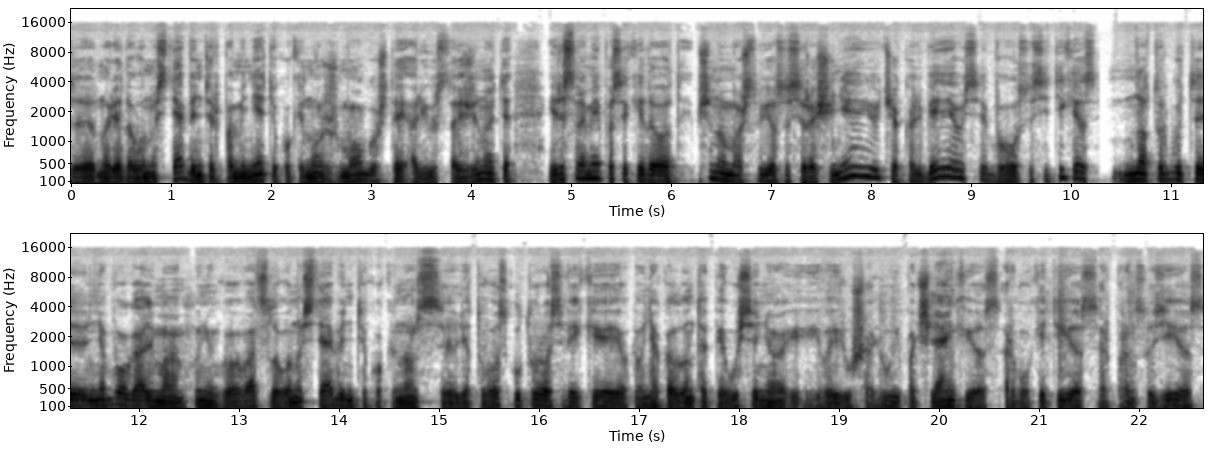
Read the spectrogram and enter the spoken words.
e, norėdavau nustebinti ir paminėti kokį nors žmogų, štai ar jūs tą žinote. Ir jis ramiai pasakydavo, taip, žinoma, aš su juo susirašinėjau, čia kalbėjausi, buvau susitikęs. Na, turbūt e, nebuvo galima kunigo Vaclavo nustebinti kokiu nors Lietuvos kultūros veikėjų, jau nekalbant apie užsienio įvairių šalių, ypač Lenkijos ar Vokietijos ar Prancūzijos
